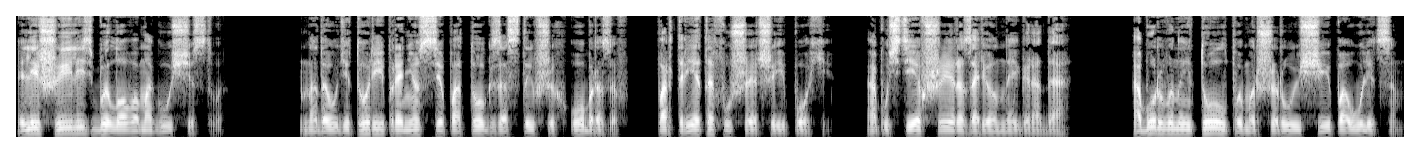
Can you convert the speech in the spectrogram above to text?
лишились былого могущества. Над аудиторией пронесся поток застывших образов, портретов ушедшей эпохи, опустевшие разоренные города, оборванные толпы, марширующие по улицам,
